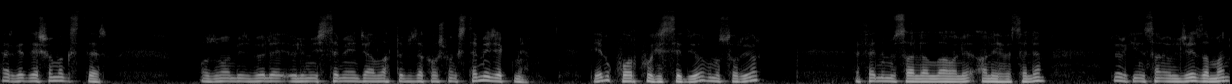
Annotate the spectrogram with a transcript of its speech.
Herkes yaşamak ister. O zaman biz böyle ölümü istemeyince Allah da bize kavuşmak istemeyecek mi? Diye bir korku hissediyor. Bunu soruyor. Efendimiz sallallahu aleyhi- ve sellem diyor ki insan öleceği zaman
